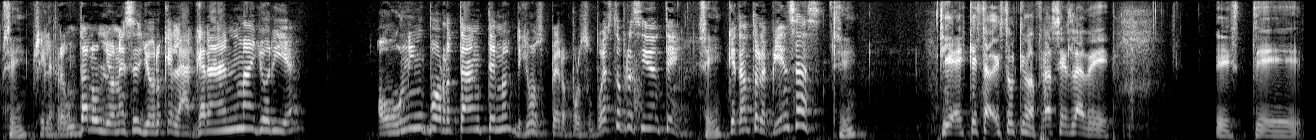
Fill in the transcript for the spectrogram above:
Sí. Si le pregunta a los leoneses, yo creo que la gran mayoría o un importante, ¿no? dijimos, pero por supuesto, presidente. Sí. ¿Qué tanto le piensas? Sí. Sí, es que esta, esta última frase es la de. Este.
